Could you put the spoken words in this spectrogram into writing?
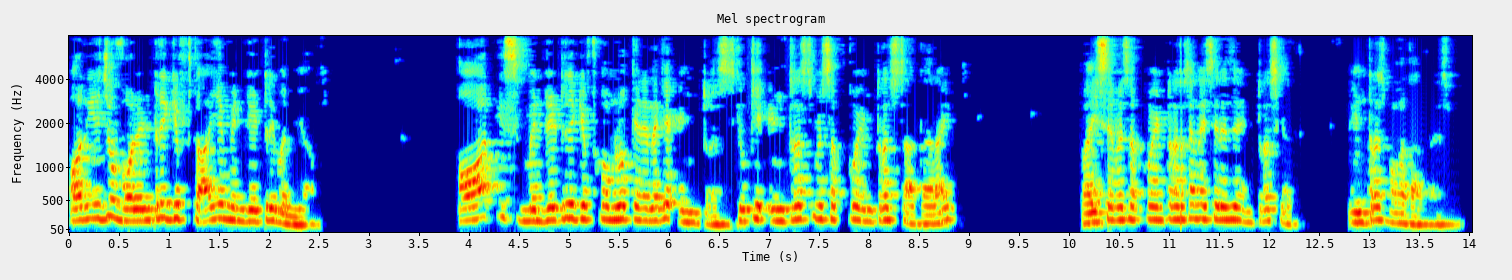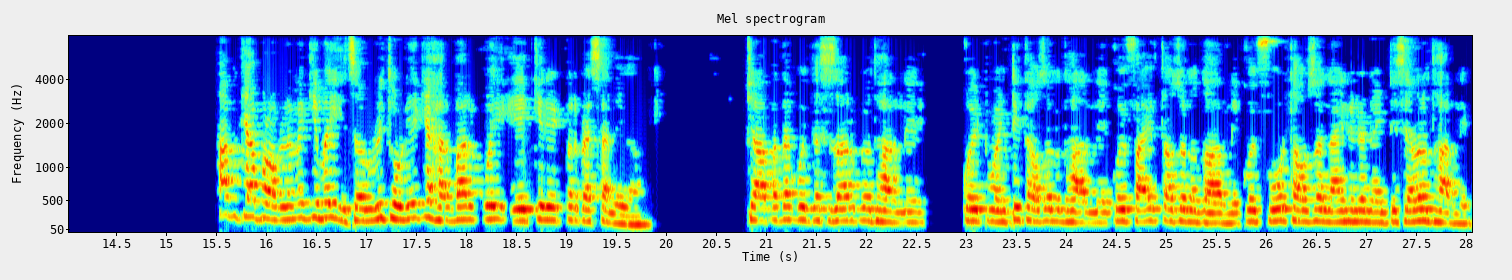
और ये जो वॉलेंट्री गिफ्ट था, ये मैंडेटरी बन गया। और इस मैंडेटरी गिफ्ट को हम लोग कहने लगे इंटरेस्ट क्योंकि इंटरेस्ट में सबको इंटरेस्ट आता है राइट पैसे में सबको इंटरेस्ट है ना, इसीलिए से इंटरेस्ट कहते हैं। इंटरेस्ट बहुत आता है इसमें। अब क्या प्रॉब्लम है कि भाई, ज़रूरी थोड़ी है कि हर बार कोई एक ही रेट पर पैसा लेगा। क्या पता कोई दस हज़ार रुपये उधार ले, कोई ट्वेंटी थाउज़ेंड उधार ले, कोई फाइव थाउज़ेंड उधार ले, कोई four thousand nine hundred ninety seven उधार ले।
